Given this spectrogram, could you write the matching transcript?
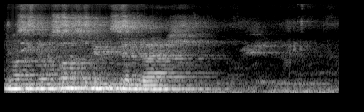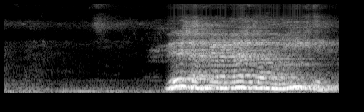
e nós ficamos só na superficialidade. Veja a realidade da Bolívia,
